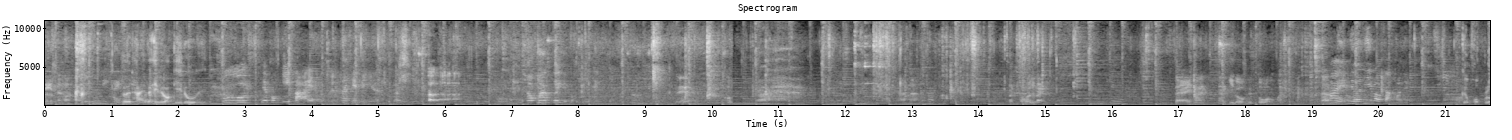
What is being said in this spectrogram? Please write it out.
ตีซะหน่อยเออถ่ายไปให้พี่วอกกี้ดูพี่โบเซฟบ็อกกี้ตายอะมันถ้าเห็นอย่างเงี้ยแบบเอ่อชอบมากเลยเห็นบ็อกกี้ขอโทษเลยไหมแต่ไอ้ห้าห้ากิโลคือตัวของมันไม่เนื้อที่เราสั่งมาเนี่ย เกือบ6โล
